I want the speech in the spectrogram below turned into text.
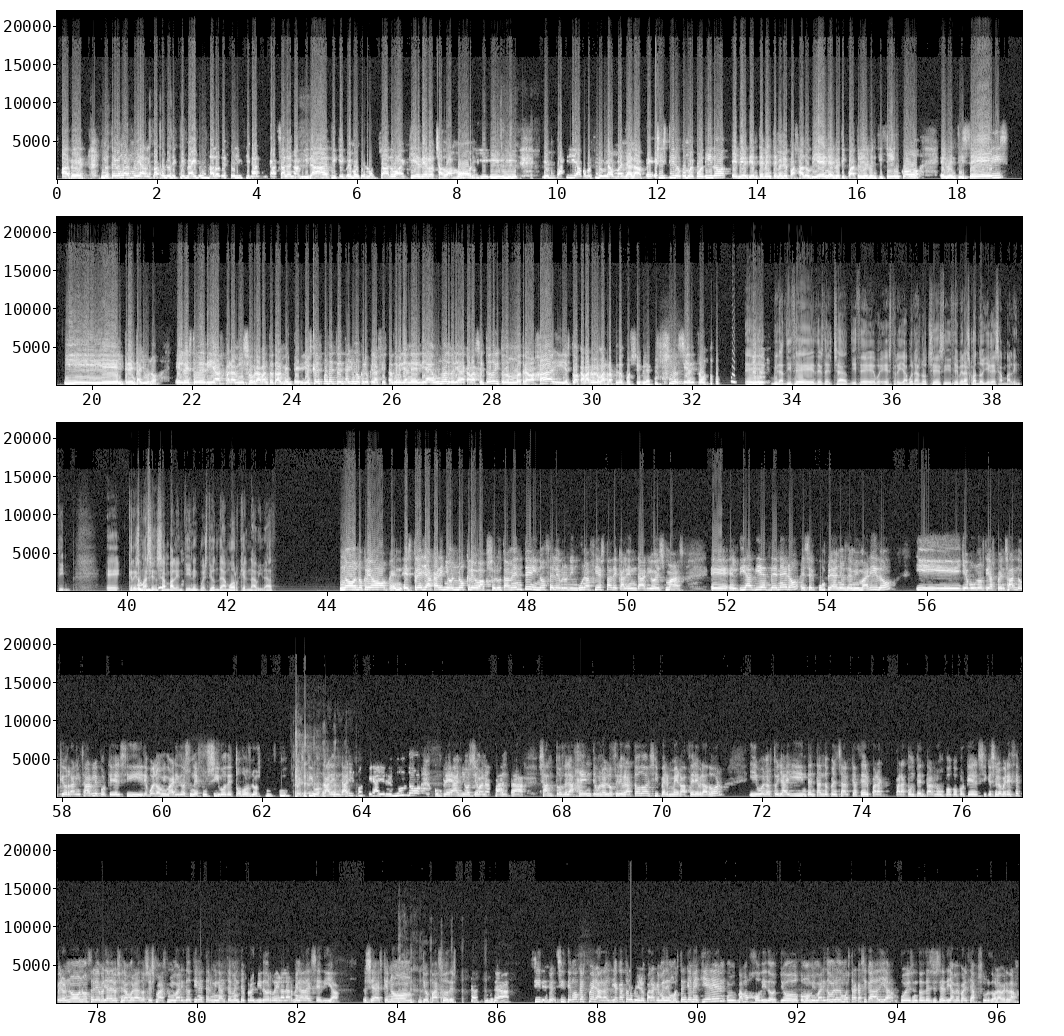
A ver, no te vengas muy arriba con lo de que me ha inundado de felicidad en casa la Navidad y que hemos derrochado aquí, he derrochado amor y, empatía como si no hubiera mañana. He existido como he podido, evidentemente me lo he pasado bien el 24 y el 25, el 26 y el 31 el resto de días para mí sobraban totalmente. Yo es que después del 31 creo que las fiestas deberían, el día 1 debería de acabarse todo y todo el mundo a trabajar y esto acabarlo lo más rápido posible. lo siento. Eh, mira, dice desde el chat, dice Estrella, buenas noches, y dice, verás cuando llegue San Valentín. Eh, ¿Crees más en San Valentín en cuestión de amor que en Navidad? No, no creo, en Estrella, cariño, no creo absolutamente y no celebro ninguna fiesta de calendario. Es más, eh, el día 10 de enero es el cumpleaños de mi marido y llevo unos días pensando qué organizarle porque él sí, bueno, mi marido es un efusivo de todos los festivos calendáricos que hay en el mundo, cumpleaños, Semana Santa, santos de la gente, bueno, él lo celebra todo, es hiper mega celebrador y bueno, estoy ahí intentando pensar qué hacer para, para contentarlo un poco porque él sí que se lo merece, pero no, no celebra Día de los Enamorados. Es más, mi marido tiene terminantemente prohibido regalarme nada ese día. O sea, es que no, yo paso de eso. O sea, si, si, tengo que esperar al día 14 de febrero para que me demuestren que me quieren, vamos jodidos. Yo, como mi marido me lo demuestra casi cada día, pues entonces ese día me parece absurdo, la verdad.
